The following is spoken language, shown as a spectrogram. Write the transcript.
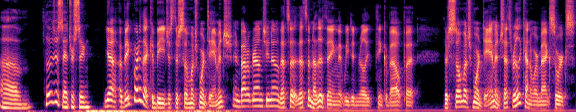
Um, so it was just interesting. Yeah, a big part of that could be just there's so much more damage in battlegrounds. You know, that's a that's another thing that we didn't really think about, but there's so much more damage. That's really kind of where Magsorks,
